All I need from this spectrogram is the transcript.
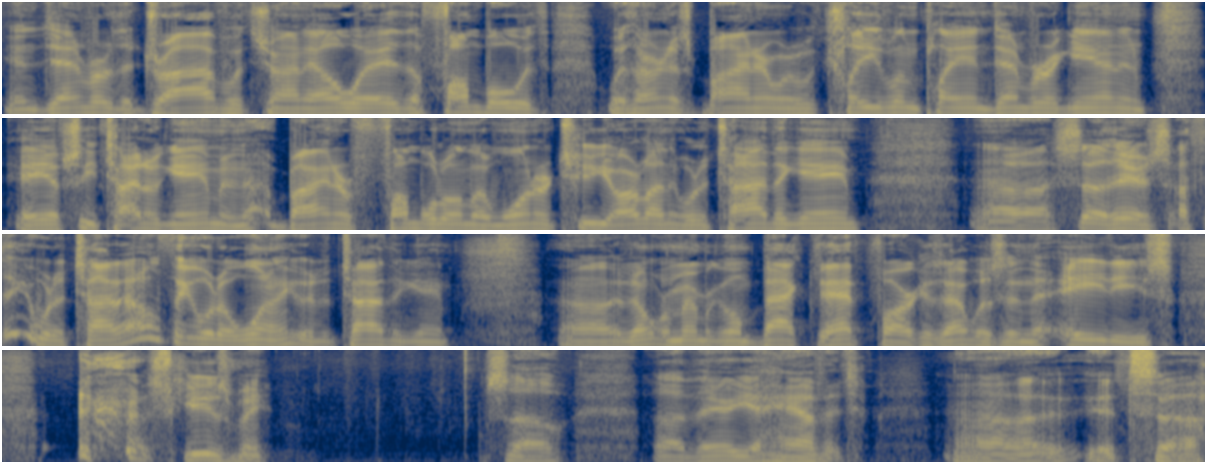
in Denver, the drive with John Elway, the fumble with, with Earnest Byner with Cleveland playing Denver again and AFC title game, and Byner fumbled on the one or two yard line that would have tied the game. Uh, so there's, I think it would have tied. I don't think it would have won. I think it would have tied the game. Uh, I don't remember going back that far because that was in the 80s. Excuse me. So uh, there you have it. Uh, it's uh,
